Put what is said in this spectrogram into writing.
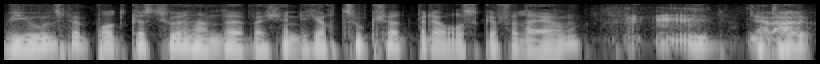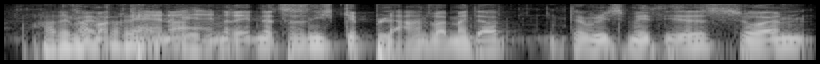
wie uns beim Podcast touren, haben da wahrscheinlich auch zugeschaut bei der Oscarverleihung. Und aber da hat ihm kann man keiner reingegeben. einreden, dass das nicht geplant war. Ich meine, der, der Will Smith ist ja so ein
